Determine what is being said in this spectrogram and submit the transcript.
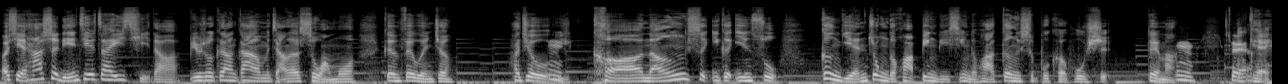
而且它是连接在一起的啊。比如说刚刚我们讲的视网膜跟飞蚊症，它就可能是一个因素。更严重的话，病理性的话，更是不可忽视。对吗？嗯，对。OK，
